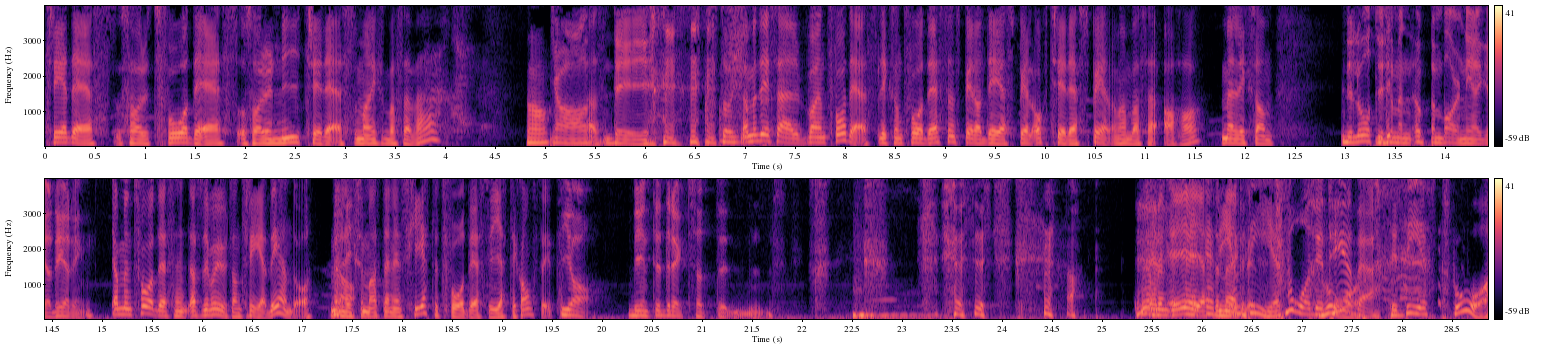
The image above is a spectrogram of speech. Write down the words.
3DS, och så har du 2DS och så har du en ny 3DS. Så man liksom bara såhär, va? Ja. Ja, Alltså- det är ju... Så då, Ja men det är så här, vad är en 2DS? Liksom 2DSen spelar DS-spel och 3DS-spel och man bara såhär, aha. Men liksom, Det låter ju som en uppenbar nedgradering. ja men 2DSen, alltså det var ju utan 3D ändå. Men Ja. liksom att den ens heter 2DS är jättekonstigt. Ja, det är inte direkt så att... Ja, men det är, är, är det en jättemärkligt. DS2? 2D-TV? Det är DS2.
